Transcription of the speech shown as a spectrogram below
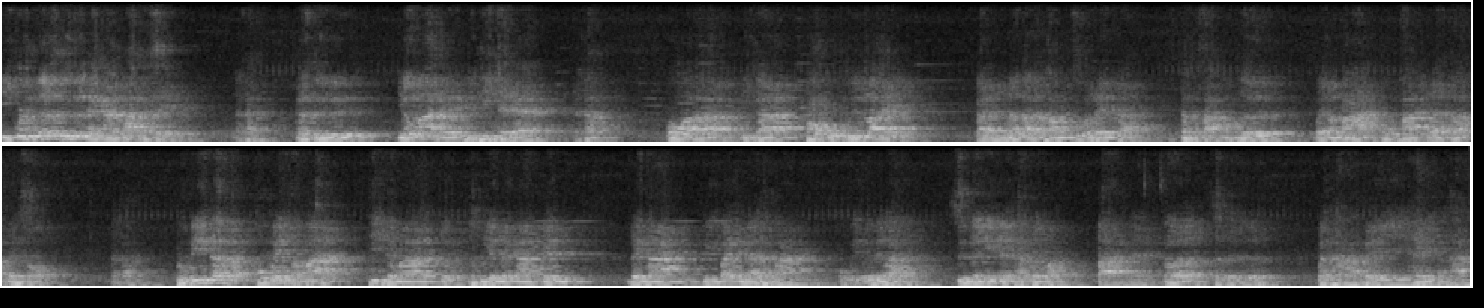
อีกกลุ่มนึงก็คือแรงงานภาคเกษตรนะครับ ก็คือเยอะมากในพื้นที่ชายแดนนะครับ เพราะว่ามีการเพาะปลูกพืชไร่กันแล้วก็ทำสวนอะไรต่าง ทั้งสามอำเภอใบละมาดพบพระแล้วก็ไม่สอบนะครับพวกนี้ก็คงไม่สามารถที่จะมาจดทะเบียนแรงงานเป็นแรงงานมีใบอนุญาตทำงานคงเป็นไปไม่ได้ซึ่งในนี้เนี่ยทางจังหวัดตากเนี่ยก็เสนอปัญหาไปให้ทาง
